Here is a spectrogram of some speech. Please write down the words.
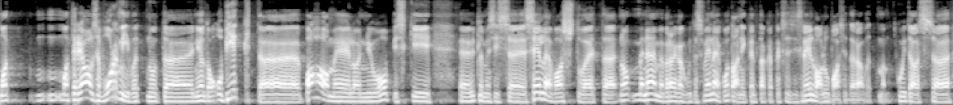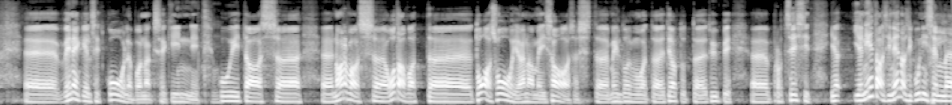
mat-, materiaalse vormi võtnud äh, nii-öelda objekt. Äh, pahameel on ju hoopiski äh, ütleme siis selle vastu, et no me näeme praegu, kuidas Vene kodanikelt hakatakse siis relvalubasid ära võtma, kuidas venekeelseid koole pannakse kinni, kuidas Narvas odavat toasooja enam ei saa, sest meil toimuvad teatud tüüpi protsessid ja, ja nii edasi, nii edasi, kuni selle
